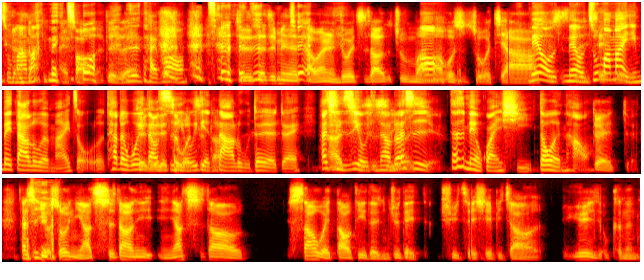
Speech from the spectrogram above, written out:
猪妈妈没错，对不对？台爆，就是在这边的台湾人都会知道猪妈妈或是卓家。没有没有，猪妈妈已经被大陆人买走了，它的味道是有一点大陆，对对对，它其实是有点大陆，但是但是没有关系，都很好。对对，但是有时候你要吃到你你要吃到稍微道地的，你就得去这些比较。因为可能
